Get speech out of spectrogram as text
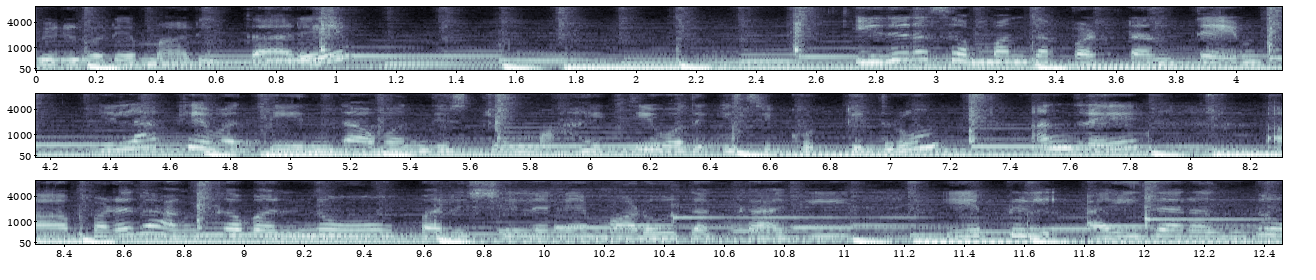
ಬಿಡುಗಡೆ ಮಾಡಿದ್ದಾರೆ. ಇದರ ಸಂಬಂಧಪಟ್ಟಂತೆ ಇಲಾಖೆ ವತಿಯಿಂದ ಒಂದಿಷ್ಟು ಮಾಹಿತಿ ಒದಗಿಸಿಕೊಟ್ಟಿದ್ರು. ಅಂದ್ರೆ ಪಡೆದ ಅಂಕವನ್ನು ಪರಿಶೀಲನೆ ಮಾಡುವುದಕ್ಕಾಗಿ ಏಪ್ರಿಲ್ ಐದರಂದು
